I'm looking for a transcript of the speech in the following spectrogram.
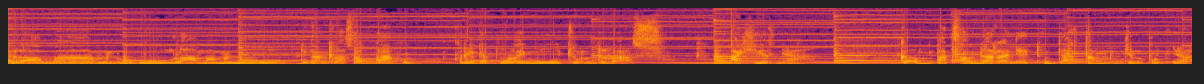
Lama menunggu, lama menunggu dengan rasa takut, keringat mulai mengucur deras. Akhirnya, keempat saudaranya itu datang menjemputnya.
